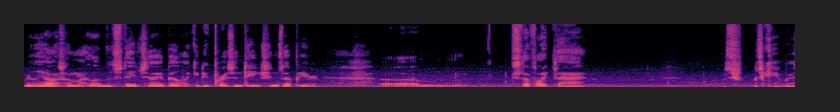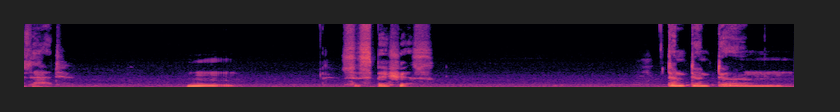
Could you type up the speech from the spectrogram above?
Really awesome. I love the stage that I built. I could do presentations up here. Um, stuff like that. Which, which camera is that? Hmm. Suspicious. Dun dun dun.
